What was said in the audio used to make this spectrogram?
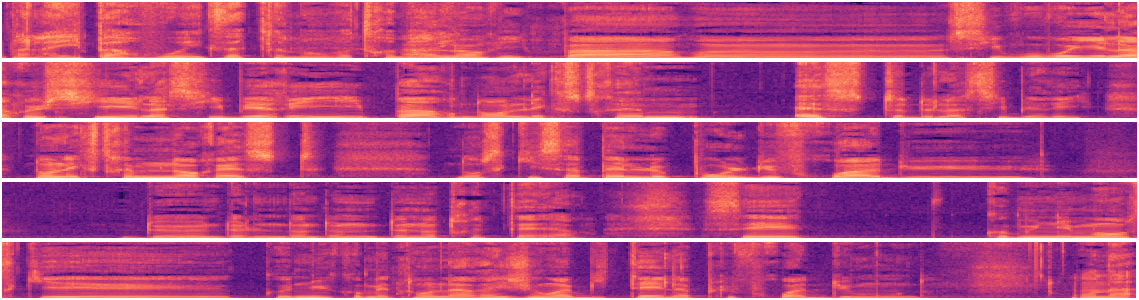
Voilà, il part où exactement, votre mari? Alors, il part, euh, si vous voyez la Russie et la Sibérie, il part dans l'extrême est de la Sibérie, dans l'extrême nord-est, dans ce qui s'appelle le pôle du froid du, de, de, de, de notre Terre. C'est communément ce qui est connu comme étant la région habitée la plus froide du monde. On a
